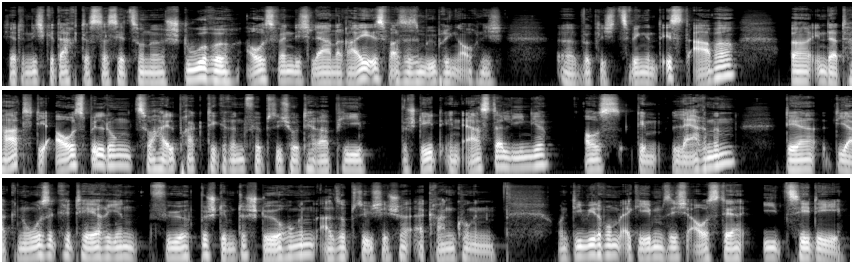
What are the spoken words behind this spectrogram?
Ich hätte nicht gedacht, dass das jetzt so eine sture Auswendiglernerei ist, was es im Übrigen auch nicht äh, wirklich zwingend ist, aber äh, in der Tat die Ausbildung zur Heilpraktikerin für Psychotherapie besteht in erster Linie aus dem Lernen der Diagnosekriterien für bestimmte Störungen, also psychische Erkrankungen. Und die wiederum ergeben sich aus der ICD.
